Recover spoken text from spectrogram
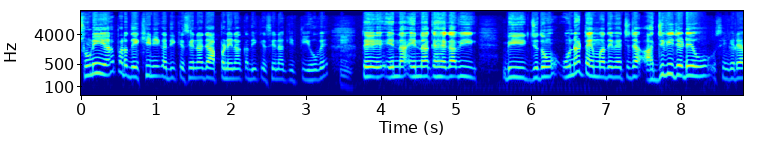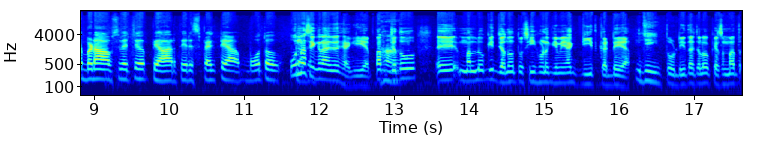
ਸੁਣੀ ਆ ਪਰ ਦੇਖੀ ਨਹੀਂ ਕਦੀ ਕਿਸੇ ਨਾਲ ਜਾਂ ਆਪਣੇ ਨਾਲ ਕਦੀ ਕਿਸੇ ਨਾਲ ਕੀਤੀ ਹੋਵੇ। ਤੇ ਇੰਨਾ ਇੰਨਾ ਕਹੇਗਾ ਵੀ ਵੀ ਜਦੋਂ ਉਹਨਾਂ ਟਾਈਮਾਂ ਦੇ ਵਿੱਚ ਜਾਂ ਅੱਜ ਵੀ ਜਿਹੜੇ ਉਹ ਸਿੰਗਰ ਆ ਬੜਾ ਆਪਸ ਵਿੱਚ ਪਿਆਰ ਤੇ ਰਿਸਪੈਕਟ ਆ ਬਹੁਤ ਉਹਨਾਂ ਸਿੰਗਰਾਂ 'ਚ ਹੈਗੀ ਆ ਪਰ ਜਦੋਂ ਇਹ ਮੰਨ ਲਓ ਕਿ ਜਦੋਂ ਤੁਸੀਂ ਹੁਣ ਜਿਵੇਂ ਆ ਗੀਤ ਕੱਢੇ ਆ ਤੁਹਾਡੀ ਤਾਂ ਚਲੋ ਕਿਸਮਤ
